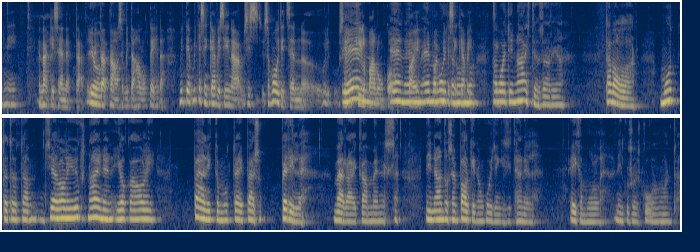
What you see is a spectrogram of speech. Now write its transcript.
Niin, ja näki sen, että, että tämä on se, mitä haluaa tehdä. Miten, miten sen kävi siinä? Siis sä voitit sen, sen en, kilpailun? En, vai, en, en mä vai miten sen kävi? Mä, mä voitin naisten sarjan, tavallaan. Mutta tota, siellä oli yksi nainen, joka oli päällikkö, mutta ei päässyt perille määräaikaan mennessä. Niin ne antoi sen palkinnon kuitenkin sitten hänelle eikä mulle, niin kuin se olisi kuulunut antaa.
